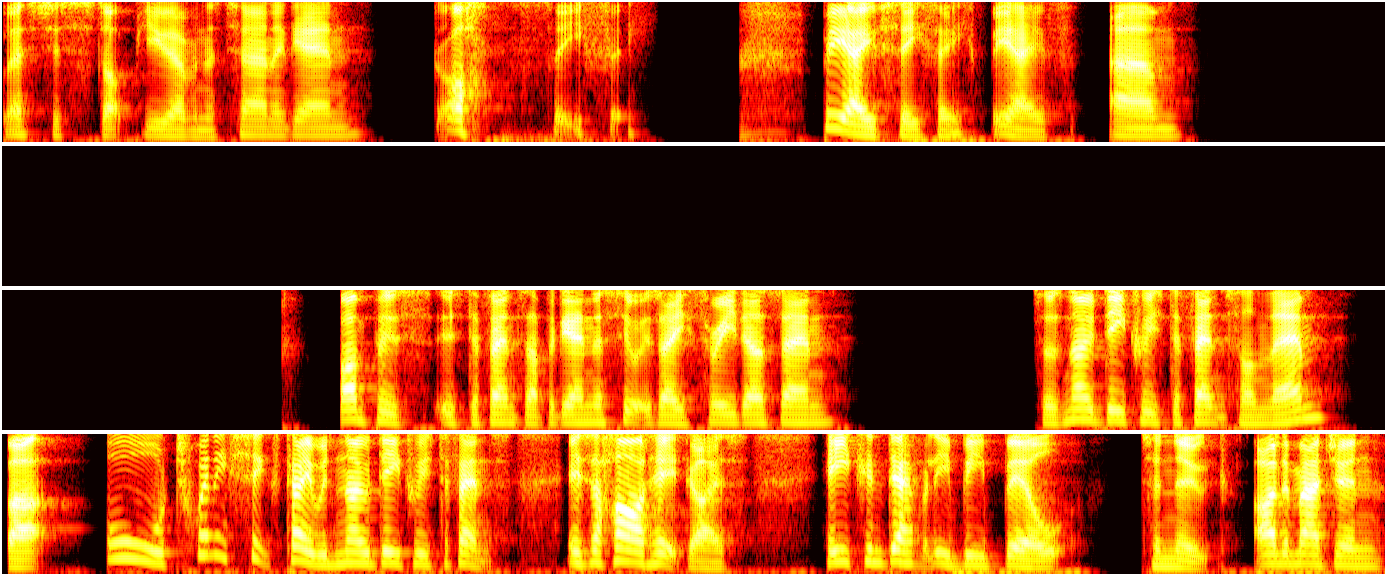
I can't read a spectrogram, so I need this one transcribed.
Let's just stop you having a turn again. Oh, Siphi. Behave, Siphi. Behave. Um, Bump his, his defense up again. Let's see what his A3 does then. So there's no decreased defense on them, but oh, 26k with no decreased defense. It's a hard hit, guys. He can definitely be built to nuke. I'd imagine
